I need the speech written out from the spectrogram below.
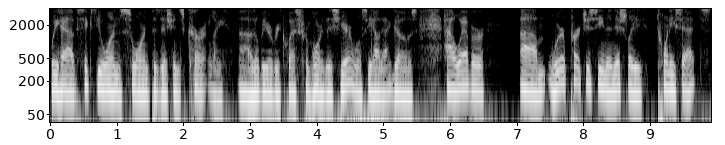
we have 61 sworn positions currently. Uh, there'll be a request for more this year. We'll see how that goes. However, um, we're purchasing initially 20 sets,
